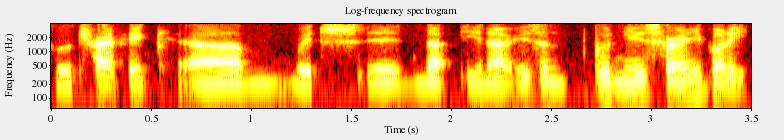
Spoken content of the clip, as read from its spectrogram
to the traffic, um, which you know isn't good news for anybody.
